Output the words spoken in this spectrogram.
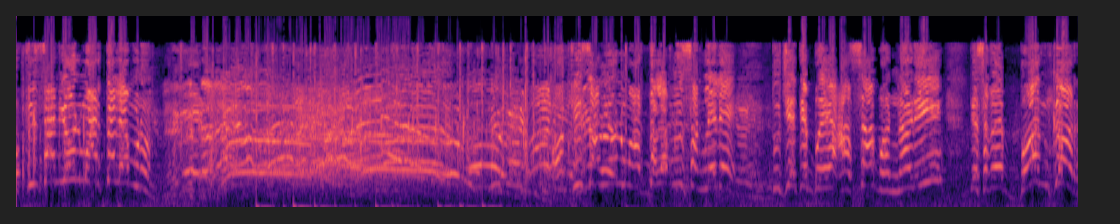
ऑफिसान येवन मारतले म्हणून ऑफिसान येऊन मारतले म्हणून सांगलेले तुझे ते बय आसा भन्नाडी ते सगळे बंद कर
